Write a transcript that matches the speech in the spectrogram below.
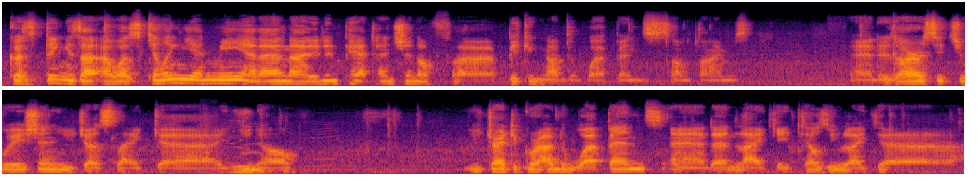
because the thing is that I was killing the enemy and then I didn't pay attention of uh, picking up the weapons sometimes. And there's other situation you just like uh, you know you try to grab the weapons and then like it tells you like uh,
